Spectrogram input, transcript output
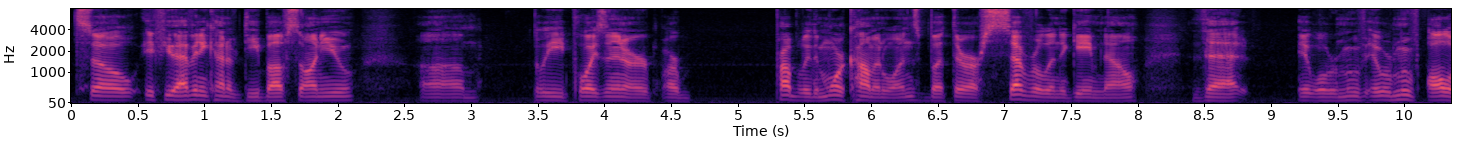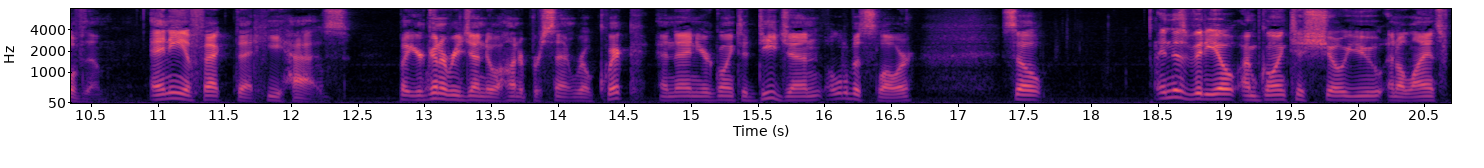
So if you have any kind of debuffs on you, um, bleed, poison, or, or probably the more common ones, but there are several in the game now that it will remove. It will remove all of them, any effect that he has. But you're going to regen to 100% real quick, and then you're going to degen a little bit slower. So in this video, I'm going to show you an Alliance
